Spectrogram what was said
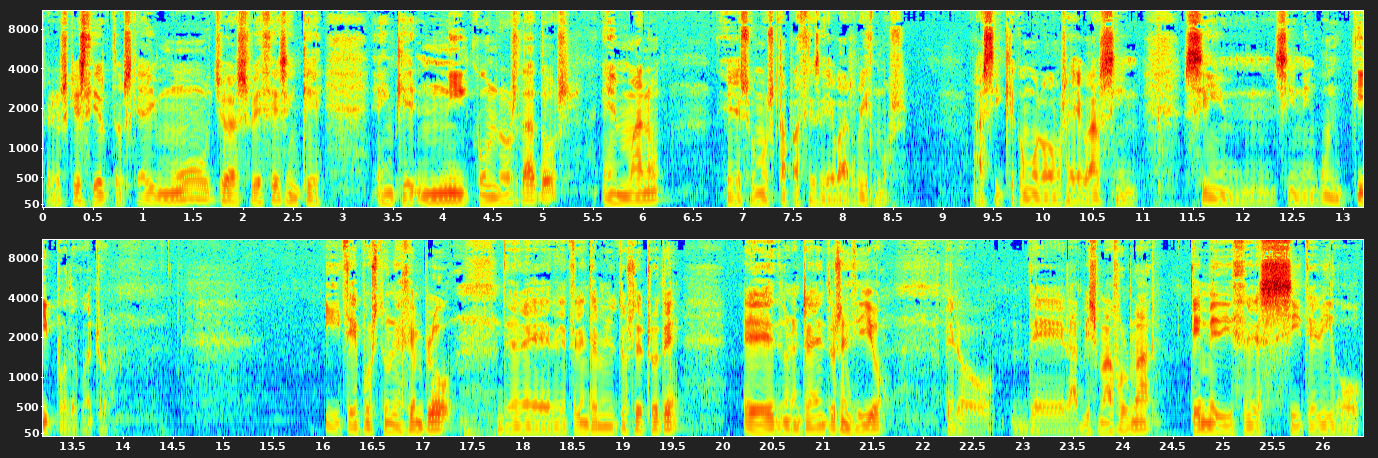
pero es que es cierto, es que hay muchas veces en que, en que ni con los datos en mano eh, somos capaces de llevar ritmos. Así que cómo lo vamos a llevar sin, sin, sin ningún tipo de control. Y te he puesto un ejemplo de, de 30 minutos de trote de un entrenamiento sencillo. Pero de la misma forma, ¿qué me dices si te digo,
